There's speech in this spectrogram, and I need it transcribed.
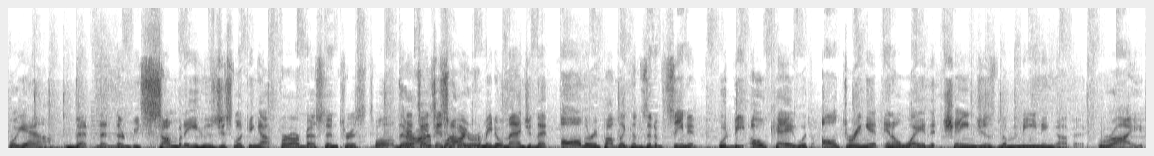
Well, yeah. That, that there'd be somebody who's just looking out for our best interest. Well, there it's, are it's just hard for me to imagine that all the Republicans that have seen it would be okay with altering it in a way that changes the meaning of it. Right.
